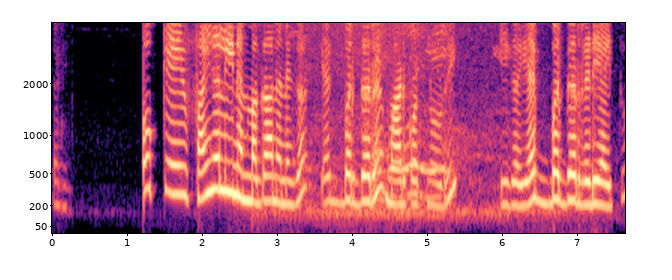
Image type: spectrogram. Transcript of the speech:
ಸರಿ. ಓಕೆ ಫೈನಲಿ ನನ್ನ ಮಗ ನನಗೆ ಎಗ್ ಬರ್ಗರ್ ಮಾಡ್ಕೊಟ್ ನೋಡ್ರಿ. ಈಗ ಎಗ್ ಬರ್ಗರ್ ರೆಡಿ ಆಯಿತು.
